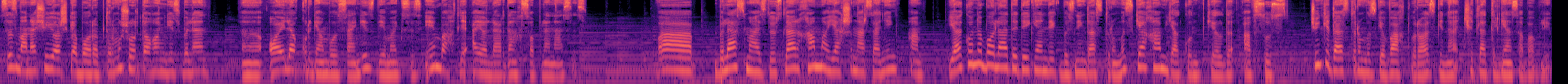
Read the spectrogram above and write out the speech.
siz mana shu yoshga borib turmush o'rtog'ingiz bilan e, oila qurgan bo'lsangiz demak siz eng baxtli ayollardan hisoblanasiz. Va bilasizmi aziz do'stlar hamma yaxshi narsaning ham yakuni bo'ladi degandek bizning dasturimizga ham yakun keldi afsus. Chunki dasturimizga vaqt birozgina chetlatilgani sababli.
